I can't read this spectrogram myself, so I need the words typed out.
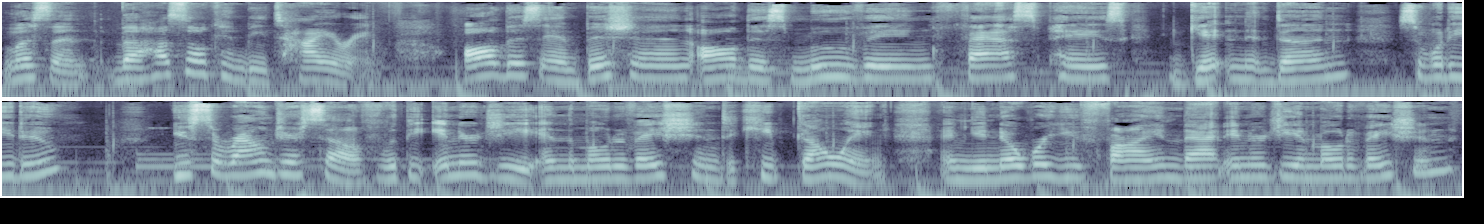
Listen, the hustle can be tiring. All this ambition, all this moving, fast pace, getting it done. So, what do you do? You surround yourself with the energy and the motivation to keep going. And you know where you find that energy and motivation?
